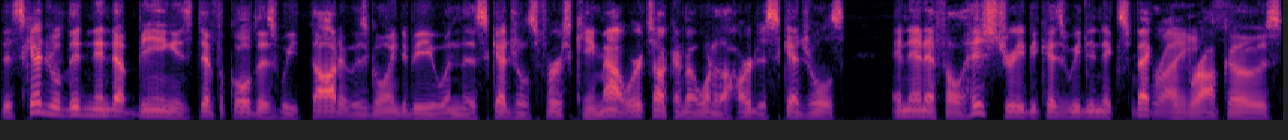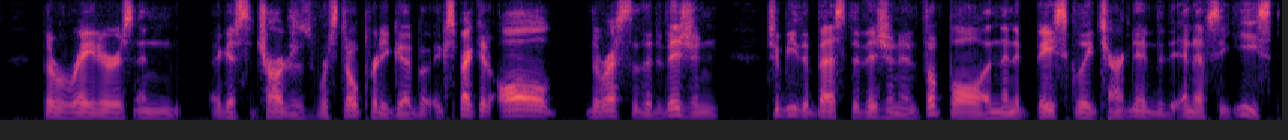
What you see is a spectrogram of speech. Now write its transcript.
the schedule didn't end up being as difficult as we thought it was going to be when the schedules first came out. We're talking about one of the hardest schedules in NFL history because we didn't expect right. the Broncos, the Raiders, and I guess the Chargers were still pretty good, but expected all the rest of the division to be the best division in football. And then it basically turned into the NFC East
